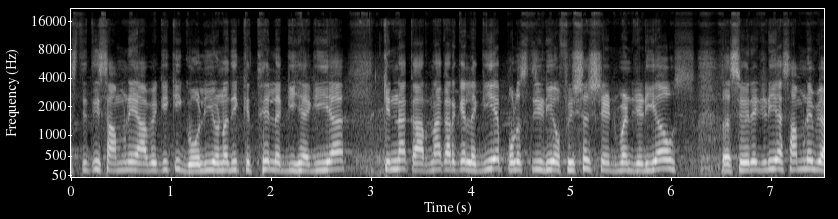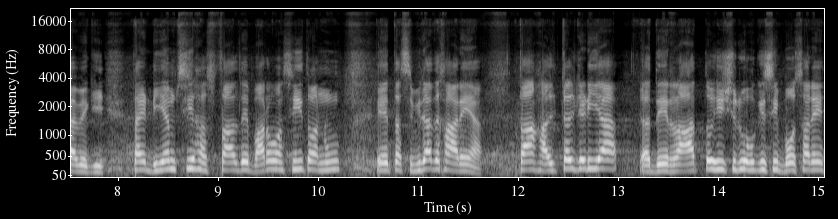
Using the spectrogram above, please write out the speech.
ਸਥਿਤੀ ਸਾਹਮਣੇ ਆਵੇਗੀ ਕਿ ਗੋਲੀ ਉਹਨਾਂ ਦੀ ਕਿੱਥੇ ਲੱਗੀ ਹੈਗੀ ਆ, ਕਿੰਨਾ ਕਾਰਨਾਂ ਕਰਕੇ ਲੱਗੀ ਹੈ ਪੁਲਿਸ ਦੀ ਜਿਹੜੀ ਅਫੀਸ਼ੀਅਲ ਸਟੇਟਮੈਂਟ ਜਿਹੜੀ ਆ, ਉਹ ਸਵੇਰੇ ਜਿਹੜੀ ਆ ਸਾਹਮਣੇ ਵੀ ਆਵੇਗੀ, ਤਾਂ ਇਹ ਡੀਐਮਸੀ ਹਸਪਤਾਲ ਦੇ ਬਾਹਰੋਂ ਅਸੀਂ ਤੁਹਾਨੂੰ ਇਹ ਤਸਵੀਰਾਂ ਦਿਖਾ ਰਹੇ ਹਾਂ। ਤਾਂ ਹਲਚਲ ਜਿਹੜੀ ਆ ਦੇਰ ਰਾਤ ਤੋਂ ਹੀ ਸ਼ੁਰੂ ਹੋ ਗਈ ਸੀ। ਬਹੁਤ ਸਾਰੇ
